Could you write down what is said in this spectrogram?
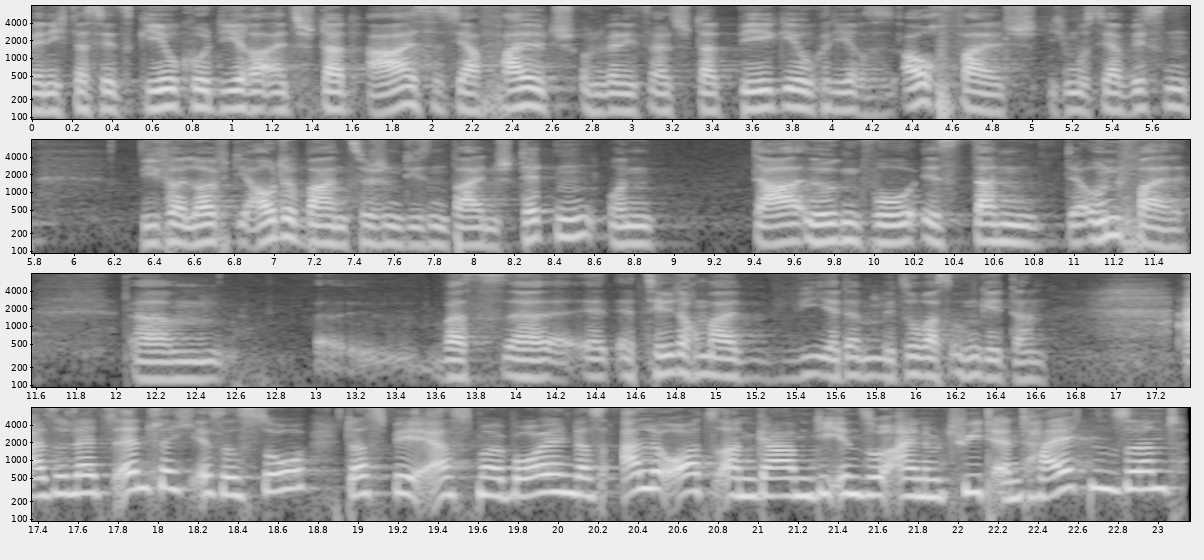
wenn ich das jetzt geokodiere als Stadt A, ist es ja falsch. Und wenn ich es als Stadt B geokodiere, ist es auch falsch. Ich muss ja wissen, wie verläuft die Autobahn zwischen diesen beiden Städten und da irgendwo ist dann der Unfall. Ähm, was, äh, erzähl doch mal, wie ihr mit sowas umgeht dann. Also letztendlich ist es so, dass wir erstmal wollen, dass alle Ortsangaben, die in so einem Tweet enthalten sind,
